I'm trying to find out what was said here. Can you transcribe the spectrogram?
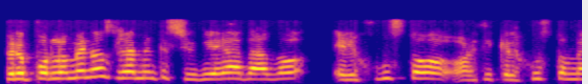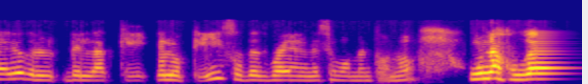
pero por lo menos realmente se hubiera dado el justo, ahora que el justo medio de, de lo que hizo Des Bryant en ese momento, ¿no? Una jugada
